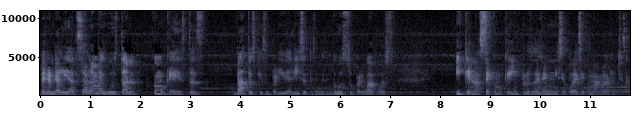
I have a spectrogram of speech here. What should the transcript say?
Pero en realidad solo me gustan como que estos vatos que super idealizo, que se me hacen como súper guapos. Y que no sé, como que incluso desde el inicio puedo decir como, ah, me va a rechazar.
